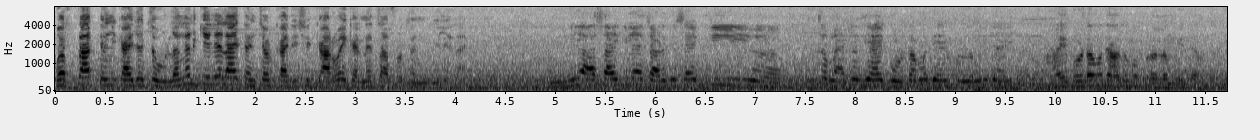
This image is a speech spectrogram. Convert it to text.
बसतात त्यांनी कायद्याचं उल्लंघन केलेलं आहे त्यांच्यावर कायदेशीर कारवाई करण्याचं आश्वासन त्यांनी दिलेलं आहे. मी असं ऐकलं आहे चाडके साहेब की तुमचं मॅटर जे आहे कोर्टामध्ये आहे प्रलंबित आहे? हायकोर्टामध्ये अजून मग प्रलंबित आहे.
